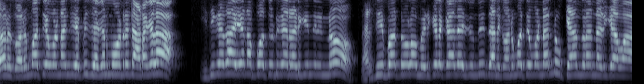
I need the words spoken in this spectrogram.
దానికి అనుమతి ఇవ్వండి అని చెప్పి జగన్మోహన్ రెడ్డి అడగలా. ఇది కదా అయ్యన్నపోతుడు గారు అడిగింది నిన్ను. నర్సీపట్నంలో మెడికల్ కాలేజీ ఉంది దానికి అనుమతి ఇవ్వండి అని నువ్వు కేంద్రాన్ని అడిగావా?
